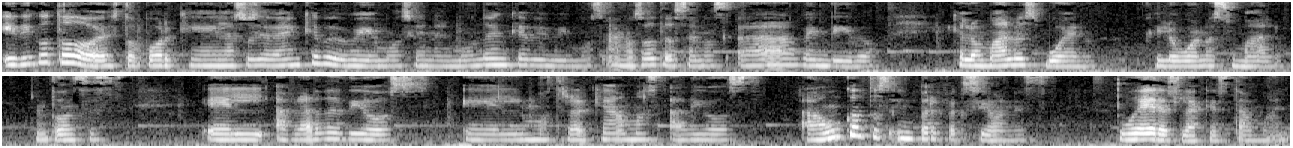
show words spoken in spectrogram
Y digo todo esto porque en la sociedad en que vivimos y en el mundo en que vivimos, a nosotros se nos ha vendido que lo malo es bueno y lo bueno es malo. Entonces, el hablar de Dios el mostrar que amas a Dios, aun con tus imperfecciones, tú eres la que está mal.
